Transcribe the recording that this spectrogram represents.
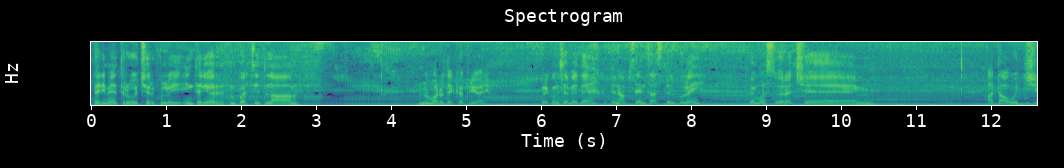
perimetrul cercului interior împărțit la numărul de căpriori. Precum se vede, în absența stâlpului, pe măsură ce adaugi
